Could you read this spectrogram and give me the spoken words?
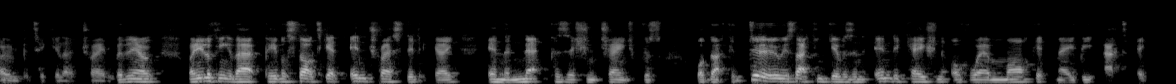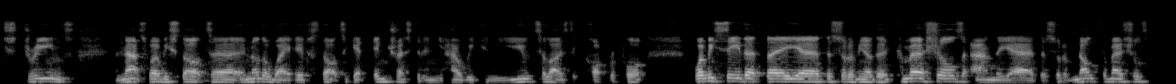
own particular trading. But you know, when you're looking at that, people start to get interested, okay, in the net position change because what that can do is that can give us an indication of where market may be at extremes. And that's where we start to, another way of start to get interested in how we can utilize the COT report. When we see that the, uh, the sort of, you know, the commercials and the, uh, the sort of non-commercials,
